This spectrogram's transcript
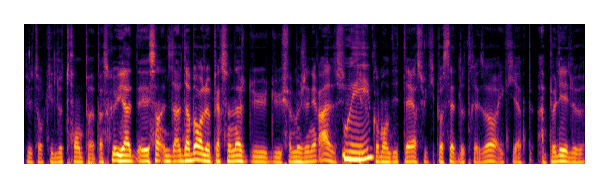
plutôt qu'il le trompe. Parce qu'il y a d'abord le personnage du, du fameux général, celui Oui. qui est le commanditaire, celui qui possède le trésor et qui a appelé le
